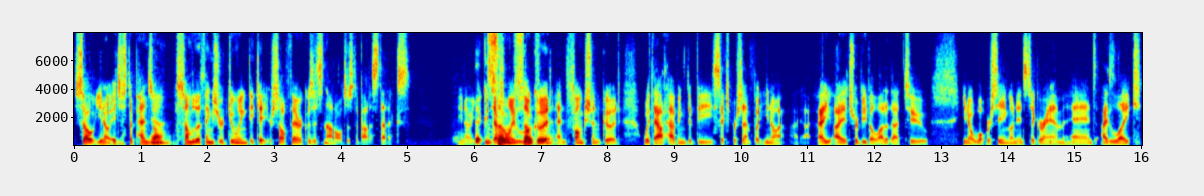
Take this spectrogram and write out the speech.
so you know, it just depends yeah. on some of the things you're doing to get yourself there, because it's not all just about aesthetics. You know, you can definitely so, look so good and function good without having to be six percent. But you know, I, I, I attribute a lot of that to, you know, what we're seeing on Instagram, and I like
